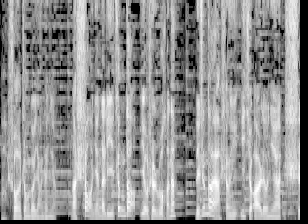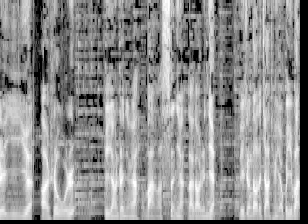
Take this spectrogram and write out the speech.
啊，说了这么多杨振宁，那少年的李政道又是如何呢？李政道呀，生于一九二六年十一月二十五日，比杨振宁呀晚了四年来到人间。李政道的家庭也不一般，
